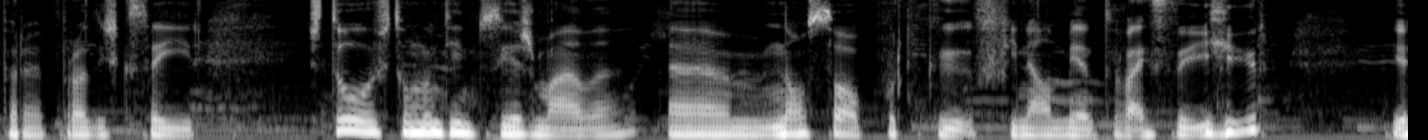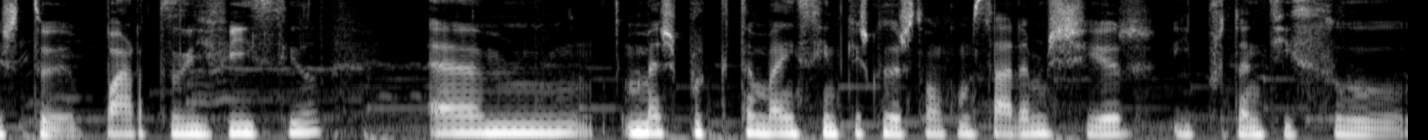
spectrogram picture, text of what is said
para, para o disco sair. Estou, estou muito entusiasmada, um, não só porque finalmente vai sair este parte difícil, um, mas porque também sinto que as coisas estão a começar a mexer e, portanto, isso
